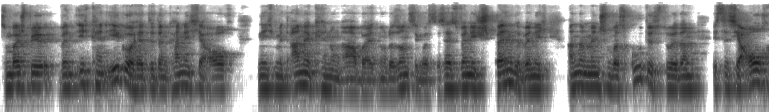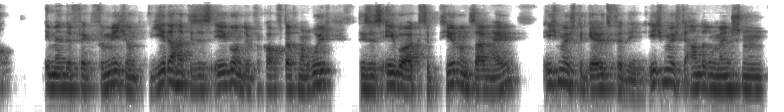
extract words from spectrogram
zum Beispiel, wenn ich kein Ego hätte, dann kann ich ja auch nicht mit Anerkennung arbeiten oder sonst irgendwas. Das heißt, wenn ich spende, wenn ich anderen Menschen was Gutes tue, dann ist es ja auch im Endeffekt für mich. Und jeder hat dieses Ego und im Verkauf darf man ruhig dieses Ego akzeptieren und sagen, hey, ich möchte Geld verdienen. Ich möchte anderen Menschen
